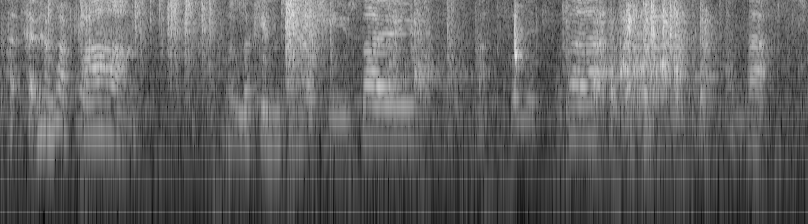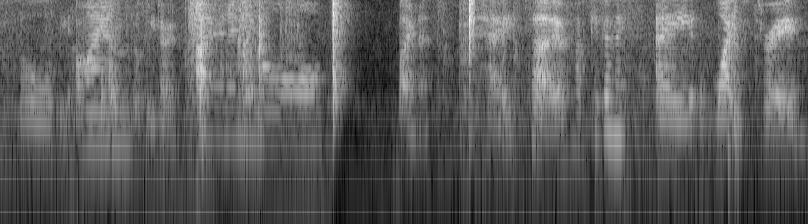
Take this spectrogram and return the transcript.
Put them in my plants. We'll look into how to use those. That's the lid for that. And that's for the iron, but we don't own anymore. Bonus. Okay, so I've given this a wipe through.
